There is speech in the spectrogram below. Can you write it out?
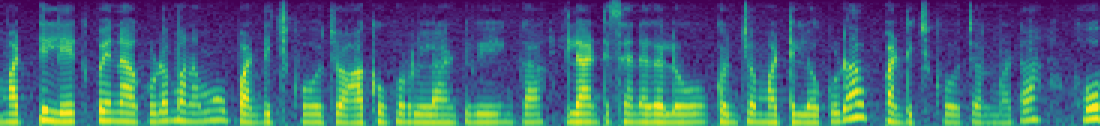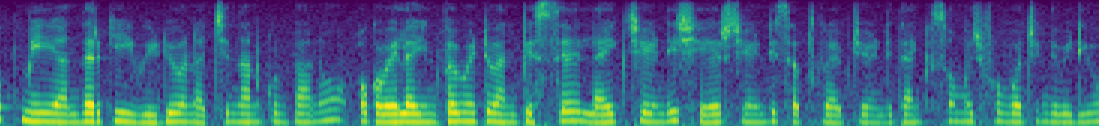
మట్టి లేకపోయినా కూడా మనము పండించుకోవచ్చు. ఆకుకూరలు లాంటివి ఇంకా ఇలాంటి శనగలు కొంచెం మట్టిలో కూడా పండించుకోవచ్చు అనమాట హోప్ మీ అందరికీ ఈ వీడియో నచ్చింది అనుకుంటాను ఒకవేళ ఇన్ఫర్మేటివ్ అనిపిస్తే లైక్ చేయండి షేర్ చేయండి సబ్స్క్రైబ్ చేయండి. Thank you so much for watching the video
